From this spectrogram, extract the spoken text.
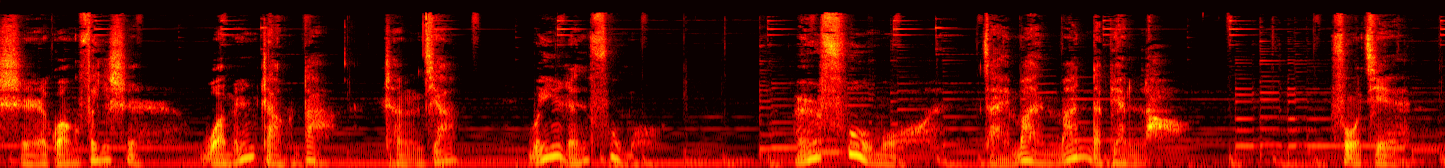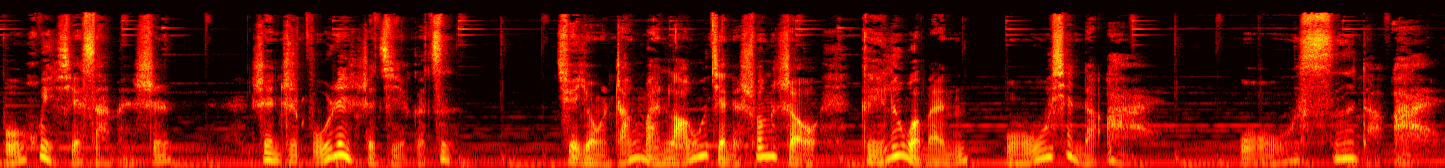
时光飞逝。我们长大成家，为人父母，而父母在慢慢的变老。父亲不会写散文诗，甚至不认识几个字，却用长满老茧的双手给了我们无限的爱，无私的爱。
